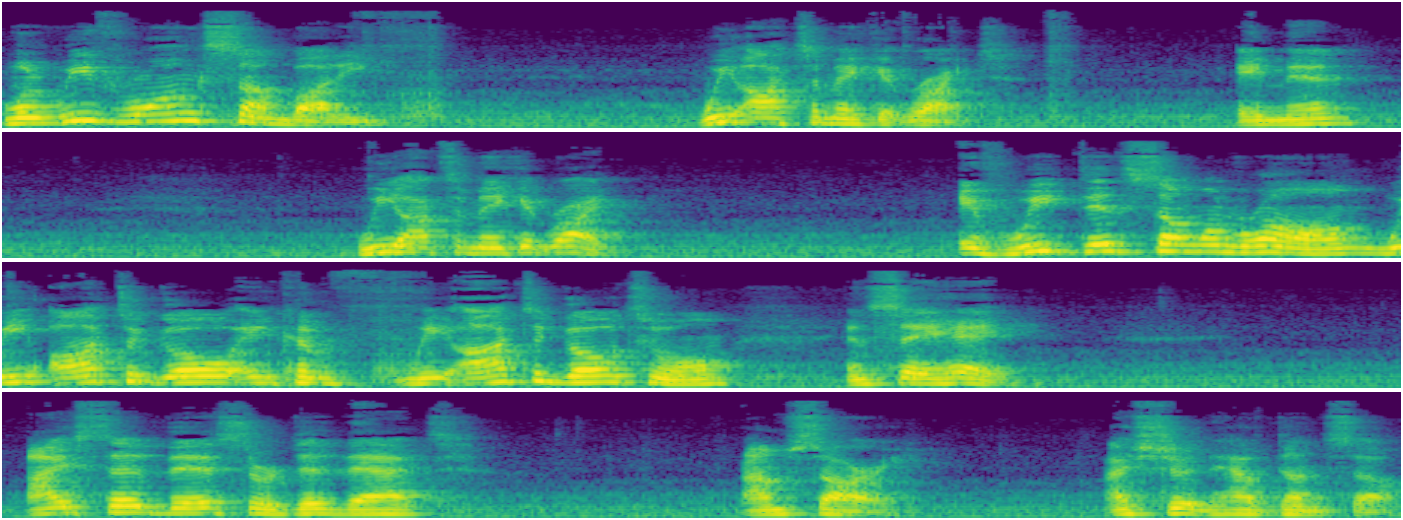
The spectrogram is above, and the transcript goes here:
when we've wronged somebody, we ought to make it right. Amen. We ought to make it right if we did someone wrong, we ought to go and conf- we ought to go to them and say, "Hey, I said this or did that. I'm sorry. I shouldn't have done so."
